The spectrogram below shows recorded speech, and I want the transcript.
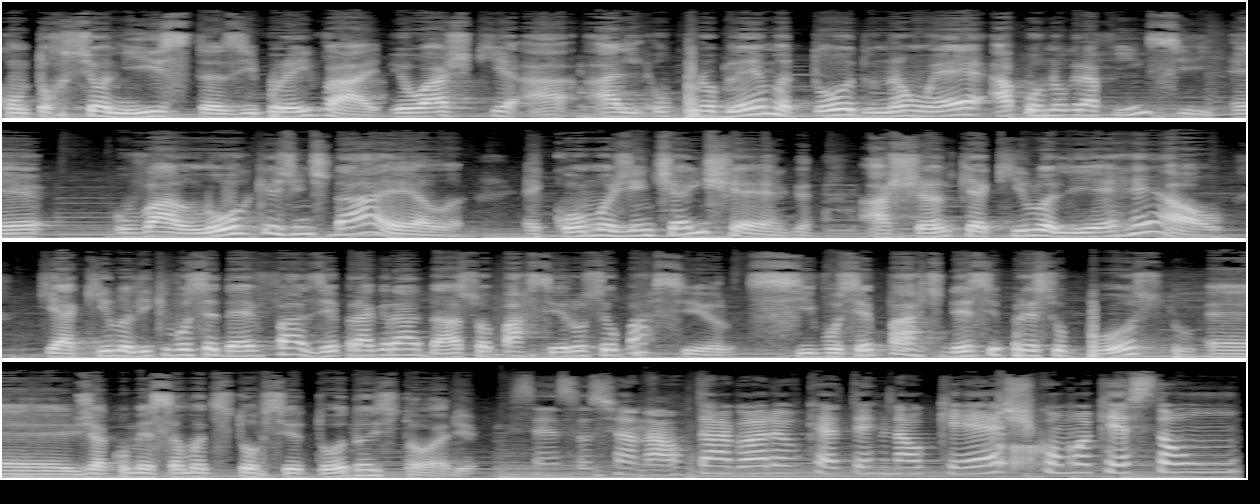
contorcionistas e por aí vai. Eu acho que a, a, o problema todo não é a pornografia em si, é o valor que a gente dá a ela. É como a gente a enxerga, achando que aquilo ali é real que é aquilo ali que você deve fazer para agradar sua parceira ou seu parceiro. Se você parte desse pressuposto, é, já começamos a distorcer toda a história. Sensacional. Então agora eu quero terminar o cast com uma questão um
